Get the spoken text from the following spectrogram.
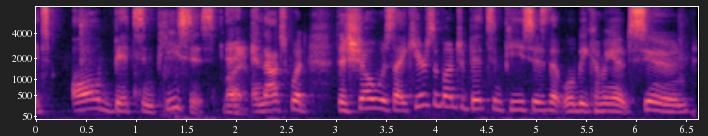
It's all bits and pieces, And- and that's what the show was like. Here's a bunch of bits and pieces that will be coming out soon.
